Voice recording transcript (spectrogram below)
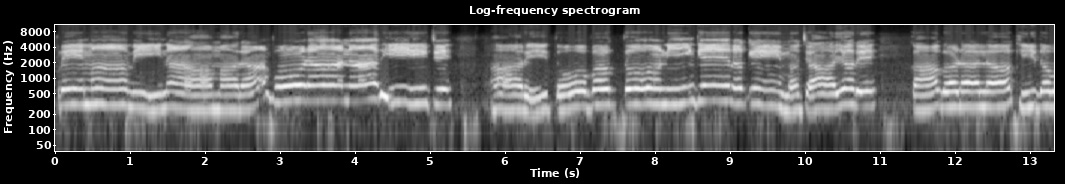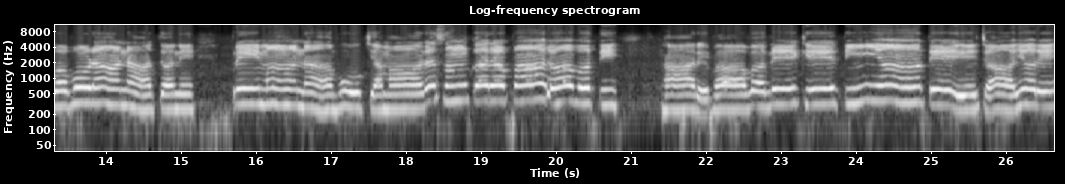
પ્રેમ વિના મારા ભોળાના રીચે હારે તો ભક્તોની ઘેર કેમ જાય રે? કાગળ લખી દવ ભોળાનાથને. પ્રેમના ભૂખ્યા માર શંકર પાર્વતી હારે ભાવ દેખે ત્યાં તે ચાય રે.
